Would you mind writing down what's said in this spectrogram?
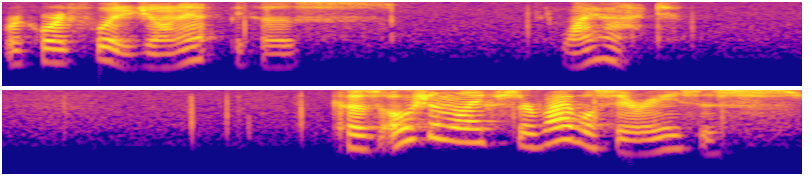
record footage on it, because why not? Because Ocean Life Survival Series is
